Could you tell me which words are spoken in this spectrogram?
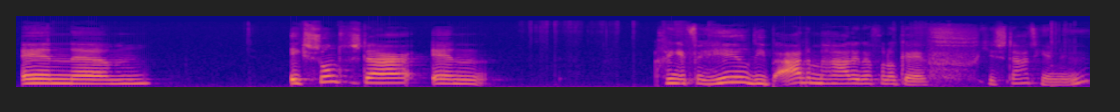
En ehm, ik stond dus daar en ging even heel diep ademhalen. Ik dacht van oké, je staat hier nu.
